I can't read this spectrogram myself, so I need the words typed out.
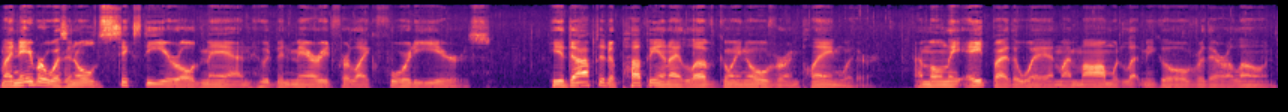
My neighbor was an old 60 year old man who had been married for like 40 years. He adopted a puppy, and I loved going over and playing with her. I'm only eight, by the way, and my mom would let me go over there alone.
